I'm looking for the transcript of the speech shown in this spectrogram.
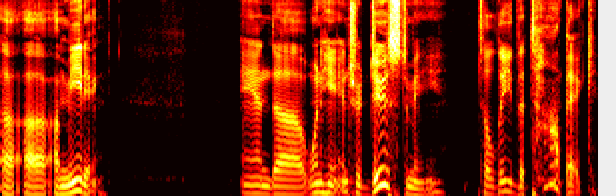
a, a meeting, and uh, when he introduced me to lead the topic,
